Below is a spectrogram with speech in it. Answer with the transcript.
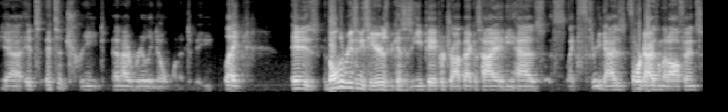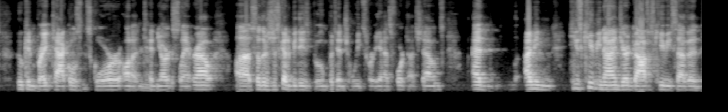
yeah, it's it's a treat, and I really don't want it to be. Like, it is the only reason he's here is because his EPA per dropback is high, and he has like three guys, four guys on that offense who can break tackles and score on a Mhm. ten yard slant route. Uh, so there's just going to be these boom potential weeks where he has four touchdowns. And I mean, he's QB nine. Jared Goff is QB seven.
